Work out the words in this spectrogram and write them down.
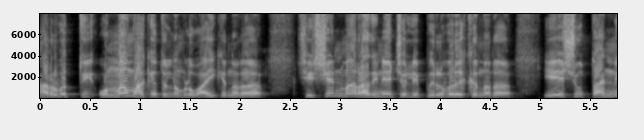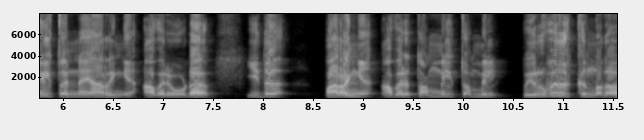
അറുപത്തി ഒന്നാം വാക്യത്തിൽ നമ്മൾ വായിക്കുന്നത് ശിഷ്യന്മാർ അതിനെ ചൊല്ലി പിറുപിറുക്കുന്നത് യേശു തന്നിൽ തന്നെ അറിഞ്ഞ് അവരോട് ഇത് പറഞ്ഞ് അവർ തമ്മിൽ തമ്മിൽ പിറുപിറുക്കുന്നത്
